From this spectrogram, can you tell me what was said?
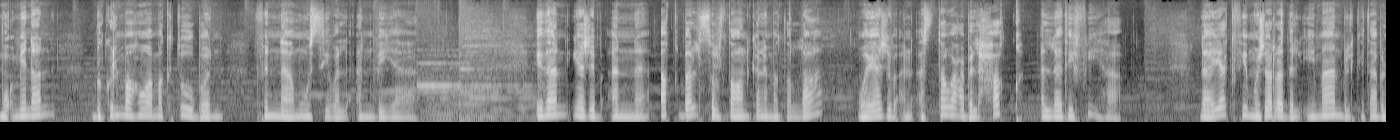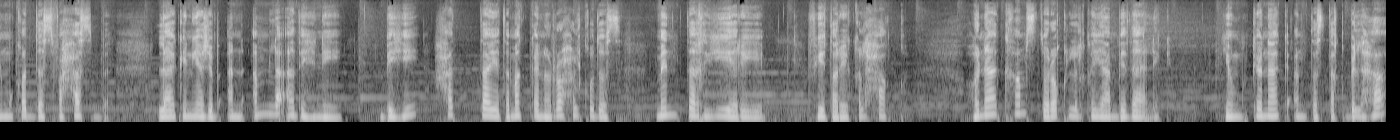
مؤمنا بكل ما هو مكتوب في الناموس والأنبياء. اذا يجب أن أقبل سلطان كلمة الله ويجب أن أستوعب الحق الذي فيها. لا يكفي مجرد الإيمان بالكتاب المقدس فحسب. لكن يجب أن أملأ ذهني به حتى يتمكن الروح القدس من تغييري في طريق الحق. هناك خمس طرق للقيام بذلك. يمكنك أن تستقبلها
